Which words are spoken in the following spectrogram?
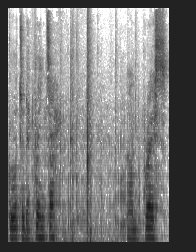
go to the printer and press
